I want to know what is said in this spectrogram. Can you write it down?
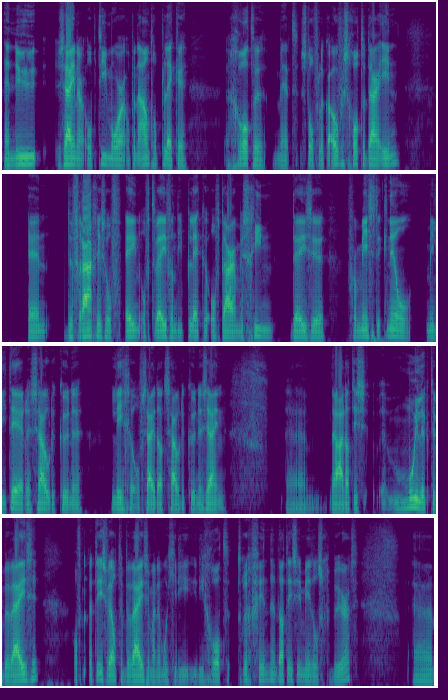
En nu zijn er op Timor op een aantal plekken grotten met stoffelijke overschotten daarin. En de vraag is of één of twee van die plekken, of daar misschien deze vermiste knilmilitairen zouden kunnen liggen, of zij dat zouden kunnen zijn. Ehm, nou, dat is eh, moeilijk te bewijzen. Of het is wel te bewijzen, maar dan moet je die, die grot terugvinden. Dat is inmiddels gebeurd. Ehm,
